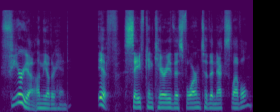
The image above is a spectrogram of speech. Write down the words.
Furia, on the other hand, if Safe can carry this form to the next level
